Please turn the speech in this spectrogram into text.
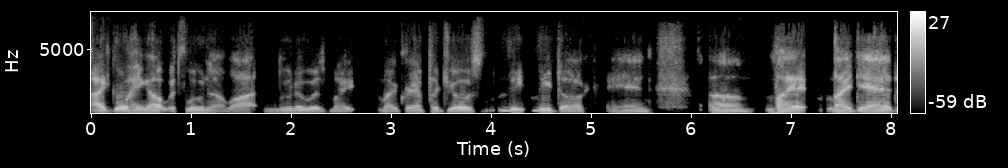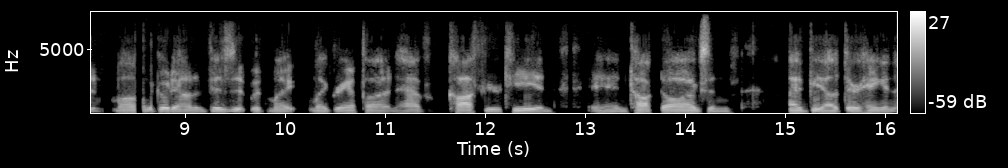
I'd go hang out with Luna a lot. And Luna was my my grandpa Joe's lead, lead dog, and um, my my dad and mom would go down and visit with my my grandpa and have coffee or tea and and talk dogs and I'd be out there hanging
